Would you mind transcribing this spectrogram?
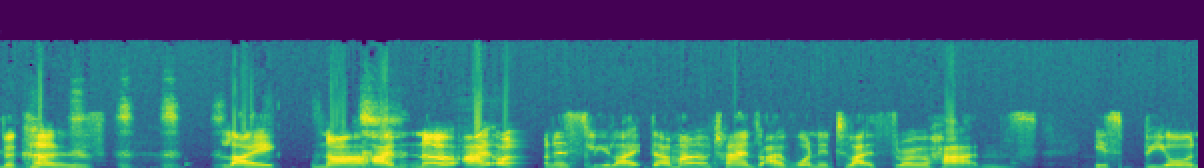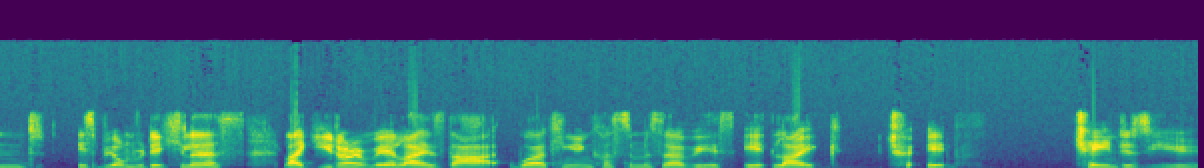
Because like nah, I'm no, I honestly like the amount of times I've wanted to like throw hands is beyond it's beyond ridiculous. Like you don't realize that working in customer service, it like tr- it changes you.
